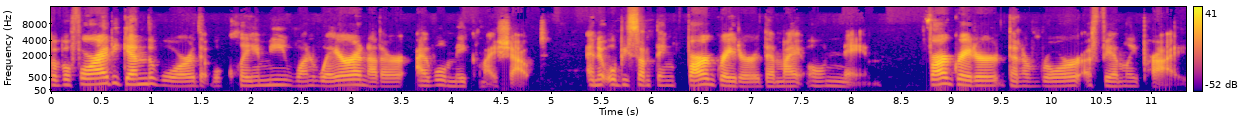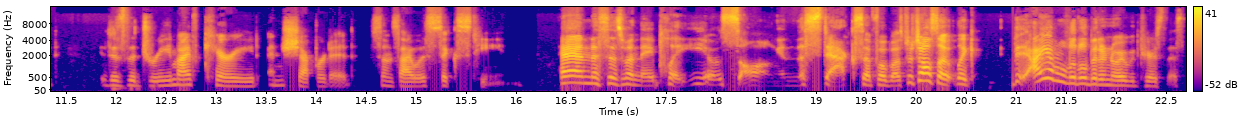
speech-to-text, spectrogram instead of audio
But before I begin the war that will claim me one way or another, I will make my shout. And it will be something far greater than my own name, far greater than a roar of family pride. It is the dream I've carried and shepherded since I was 16. And this is when they play Eo's song in the stacks of Phobos, which also, like, I am a little bit annoyed with Pierce this.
